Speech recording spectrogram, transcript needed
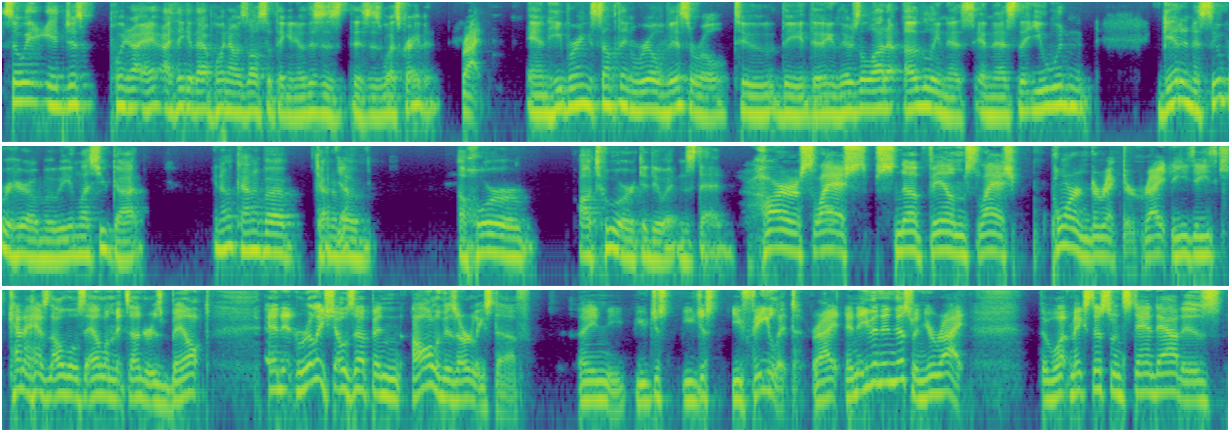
so it, it just pointed out I, I think at that point I was also thinking, you know, this is this is Wes Craven. right. and he brings something real visceral to the, the there's a lot of ugliness in this that you wouldn't get in a superhero movie unless you got you know kind of a kind of Yep. a a horror auteur to do it instead Horror slash snuff film slash porn director, right? He, he kind of has all those elements under his belt, and it really shows up in all of his early stuff. I mean, you, just you just you feel it, right? And even in this one, you're right. The- What makes this one stand out is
